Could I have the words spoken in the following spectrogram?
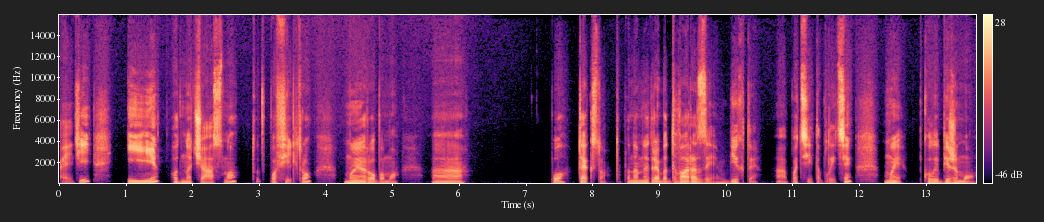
ID, і одночасно, тут по фільтру, ми робимо а, по тексту. Тобто нам не треба два рази бігти а, по цій таблиці. Ми, коли біжимо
